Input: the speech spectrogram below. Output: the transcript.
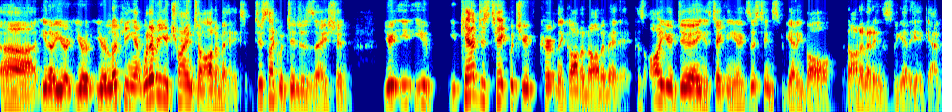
uh, you know you're you're you're looking at whatever you're trying to automate. Just like with digitization, you you you can't just take what you've currently got and automate it because all you're doing is taking your existing spaghetti bowl and automating the spaghetti again,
